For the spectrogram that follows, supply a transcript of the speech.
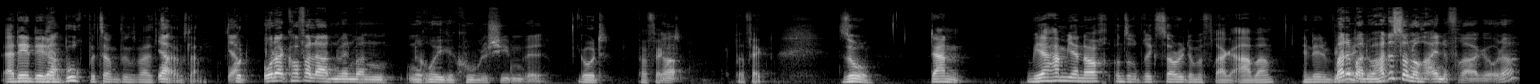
Äh, den, den, Ja. den Buch- bzw. Zeitungsladen. Ja. Gut, Oder Kofferladen, wenn man eine ruhige Kugel schieben will. gut. Perfekt. Perfekt. So, dann, wir haben ja noch unsere Rubrik Sorry, dumme Frage, aber. Warte mal, du hattest doch noch eine Frage, oder?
